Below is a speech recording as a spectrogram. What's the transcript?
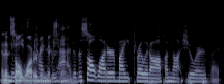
and then salt it's the water being we mixed had, in. or the salt water might throw it off. I'm not sure, but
